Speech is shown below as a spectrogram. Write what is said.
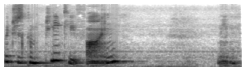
which is completely fine. I mean,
